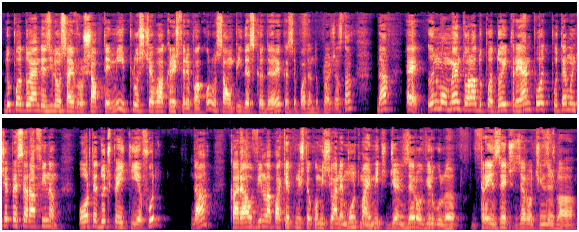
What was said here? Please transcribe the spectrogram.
după 2 ani de zile o să ai vreo 7000 plus ceva creștere pe acolo sau un pic de scădere, că se poate întâmpla și asta, da? E, în momentul ăla, după 2-3 ani, putem începe să rafinăm. Ori te duci pe ETF-uri, da? care au vin la pachet cu niște comisioane mult mai mici, gen 0,30-0,50 la,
